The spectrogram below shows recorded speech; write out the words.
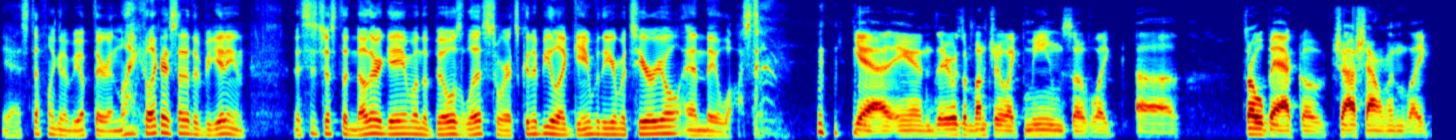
Yeah, it's definitely going to be up there. And like like I said at the beginning, this is just another game on the Bills list where it's going to be like game of the year material, and they lost. yeah, and there was a bunch of like memes of like uh throwback of Josh Allen like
